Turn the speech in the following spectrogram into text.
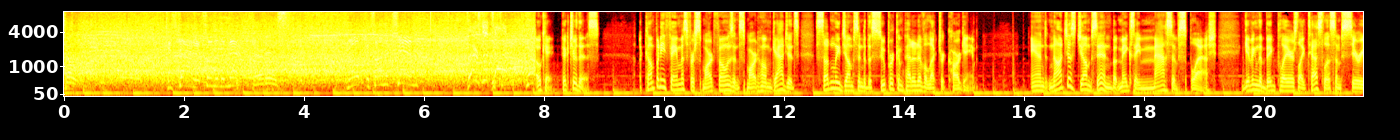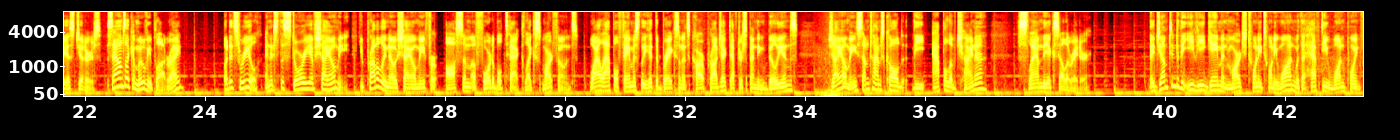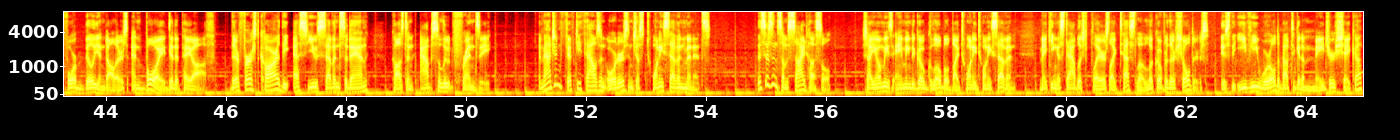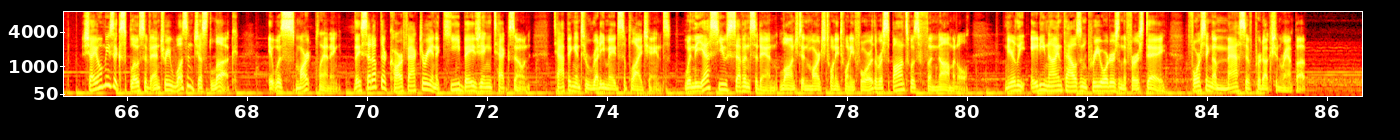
toe. He's got it. It's under the neck. There it is. Nope, it's on the chin. There's the tap. Okay, picture this. A company famous for smartphones and smart home gadgets suddenly jumps into the super competitive electric car game. And not just jumps in, but makes a massive splash, giving the big players like Tesla some serious jitters. Sounds like a movie plot, right? But it's real, and it's the story of Xiaomi. You probably know Xiaomi for awesome, affordable tech like smartphones. While Apple famously hit the brakes on its car project after spending billions, Xiaomi, sometimes called the Apple of China, slammed the accelerator. They jumped into the EV game in March 2021 with a hefty $1.4 billion, and boy, did it pay off. Their first car, the SU7 sedan, caused an absolute frenzy. Imagine 50,000 orders in just 27 minutes. This isn't some side hustle. Xiaomi's aiming to go global by 2027, making established players like Tesla look over their shoulders. Is the EV world about to get a major shakeup? Xiaomi's explosive entry wasn't just luck, it was smart planning. They set up their car factory in a key Beijing tech zone, tapping into ready-made supply chains. When the SU7 sedan launched in March 2024, the response was phenomenal nearly 89,000 pre-orders in the first day, forcing a massive production ramp-up.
